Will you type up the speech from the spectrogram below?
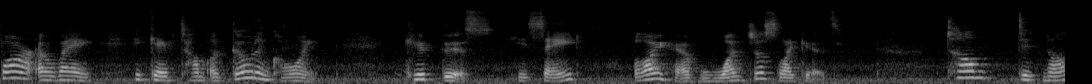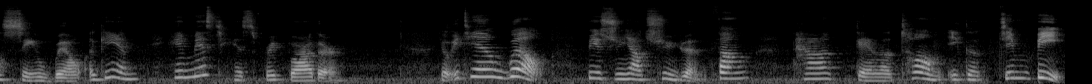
far away. He gave Tom a golden coin. Keep this, he said. I have one just like it. Tom did not see Will again. He missed his big brother. 有一天，Will 必须要去远方，他给了 Tom 一个金币，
